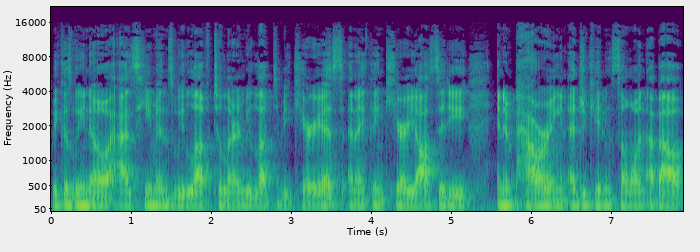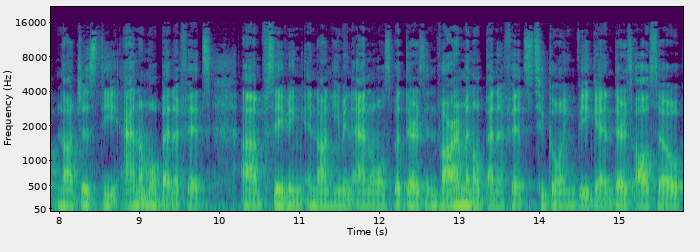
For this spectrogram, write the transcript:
because we know as humans, we love to learn, we love to be curious. And I think curiosity in empowering and educating someone about not just the animal benefits um, saving non-human animals, but there's environmental benefits to going vegan. There's also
